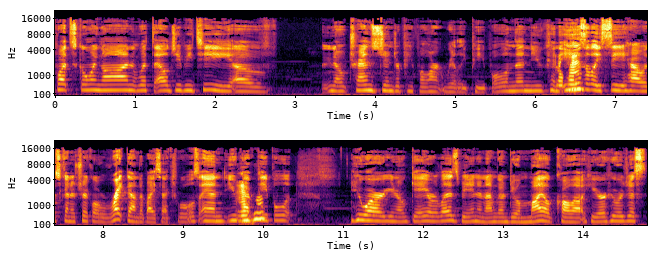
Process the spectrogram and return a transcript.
what's going on with the lgbt of you know transgender people aren't really people and then you can Mhm. easily see how it's going to trickle right down to bisexuals and you have Mhm. people who are you know gay or lesbian and i'm going to do a mild call out here who are just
